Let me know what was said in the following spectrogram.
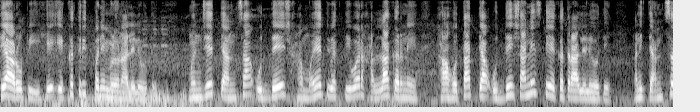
ते आरोपी हे एकत्रितपणे मिळून आलेले होते. म्हणजे त्यांचा उद्देश हा मयत व्यक्तीवर हल्ला करणे हा होता त्या उद्देशानेच ते एकत्र आलेले होते. आणि त्यांचं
